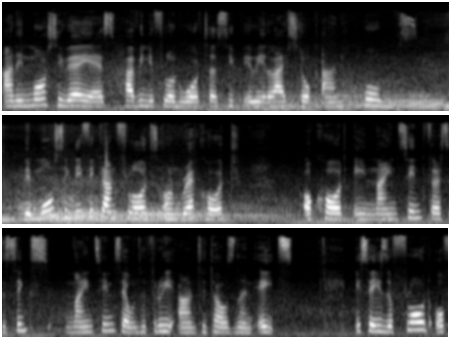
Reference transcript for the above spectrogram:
and in more severe years, having the flood water sweep away livestock and homes. The most significant floods on record occurred in 1936, 1973, and 2008. It says the flood of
